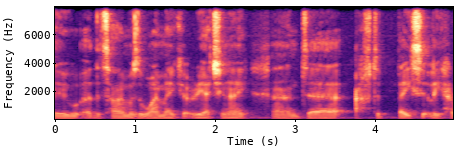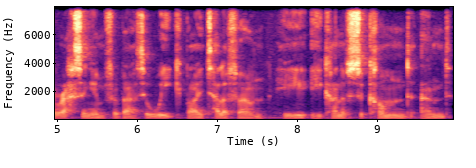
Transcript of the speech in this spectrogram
who at the time was the winemaker at Riecine. And uh, after basically harassing him for about a week by telephone, he, he kind of succumbed and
